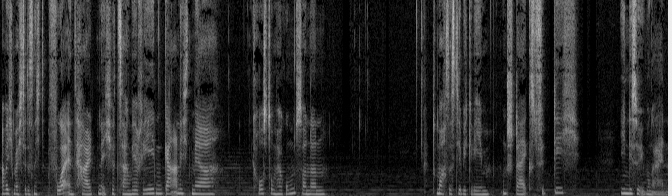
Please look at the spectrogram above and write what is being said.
Aber ich möchte das nicht vorenthalten. Ich würde sagen, wir reden gar nicht mehr groß drum herum, sondern du machst es dir bequem und steigst für dich in diese Übung ein.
